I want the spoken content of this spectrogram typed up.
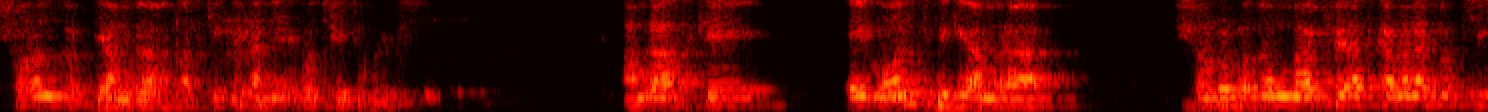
স্মরণ করতে আমরা আজকে এখানে একত্রিত হয়েছি। আমরা আজকে এই মঞ্চ থেকে আমরা সর্বপ্রথম মাঘ ফেরাত কামনা করছি।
